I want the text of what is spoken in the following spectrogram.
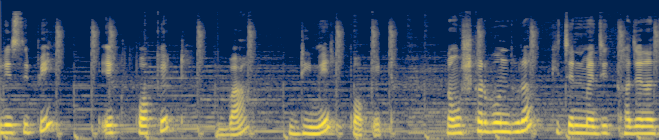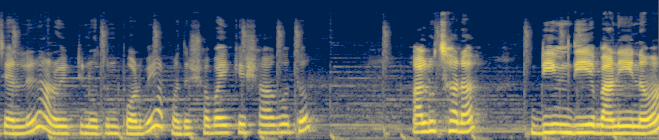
রেসিপি এক পকেট বা ডিমের পকেট নমস্কার বন্ধুরা কিচেন ম্যাজিক খাজানা চ্যানেলের আরও একটি নতুন পর্বে আপনাদের সবাইকে স্বাগত। আলু ছাড়া ডিম দিয়ে বানিয়ে নেওয়া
